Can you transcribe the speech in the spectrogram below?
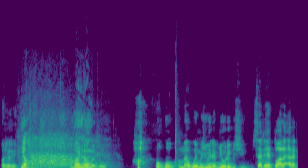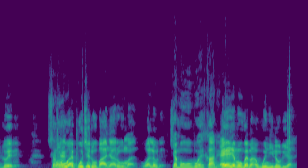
ဟုတ်တယ်လေဟေ့အောင်အမတ်လုံးမယ်ဆိုဟာဟုတ်ကိုအမတ်ဝင်မယူနဲ့မျိုးတွေမရှိဘူးဇက်ထဲသွားလိုက်အဲ့ဒါလွဲတယ်ဇတ်ဟိုထဲအဖိုးချစ်တို့ဘာညာတို့မှဟိုကလှုပ်တယ်ရမုံပွဲကနေအဲရမုံကွဲမှာအဝင်ကြီးလှုပ်လို့ရတယ်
